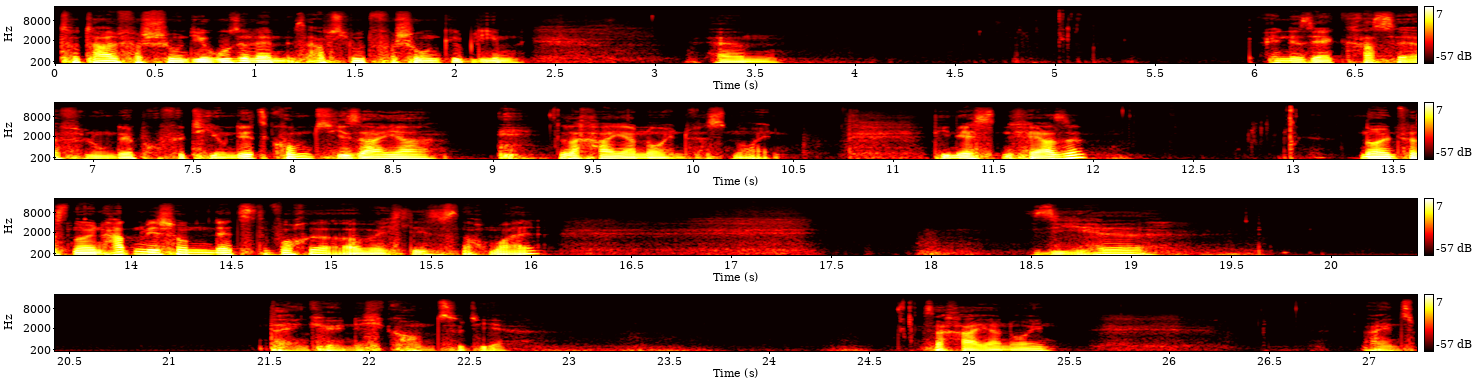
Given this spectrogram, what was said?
Total verschont. Jerusalem ist absolut verschont geblieben. Ähm, eine sehr krasse Erfüllung der Prophetie. Und jetzt kommt Jesaja, Sacharja 9, Vers 9. Die nächsten Verse. 9, Vers 9 hatten wir schon letzte Woche, aber ich lese es nochmal. Siehe, dein König kommt zu dir. Sacharja 9, 1,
